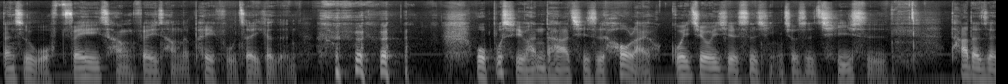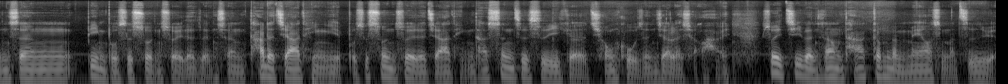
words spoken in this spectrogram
但是我非常非常的佩服这一个人。我不喜欢他，其实后来归咎一些事情，就是其实。他的人生并不是顺遂的人生，他的家庭也不是顺遂的家庭，他甚至是一个穷苦人家的小孩，所以基本上他根本没有什么资源，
